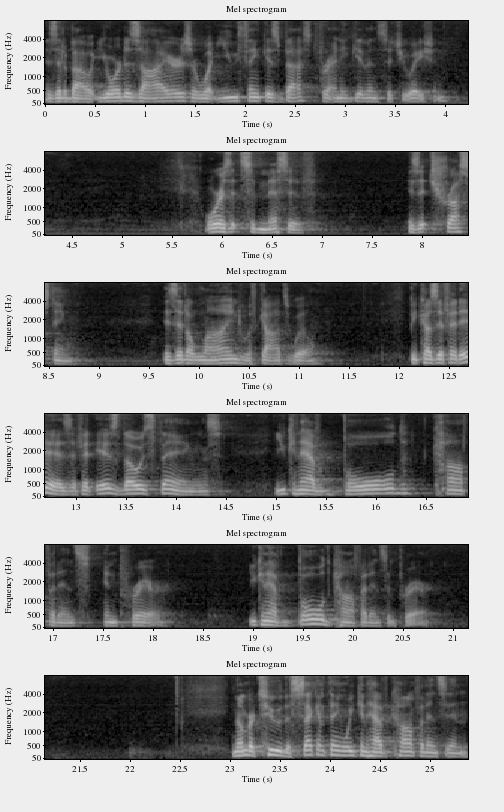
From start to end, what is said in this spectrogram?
Is it about your desires or what you think is best for any given situation? Or is it submissive? Is it trusting? Is it aligned with God's will? Because if it is, if it is those things, you can have bold confidence in prayer. You can have bold confidence in prayer. Number two, the second thing we can have confidence in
